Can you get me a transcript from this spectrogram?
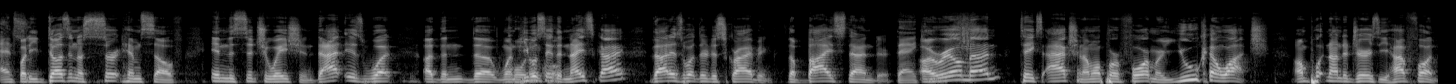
And but he doesn't assert himself in the situation. That is what uh, the the when Quote, people say the nice guy, that is what they're describing. The bystander. Thank you. A real man takes action. I'm a performer. You can watch. I'm putting on the jersey. Have fun.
